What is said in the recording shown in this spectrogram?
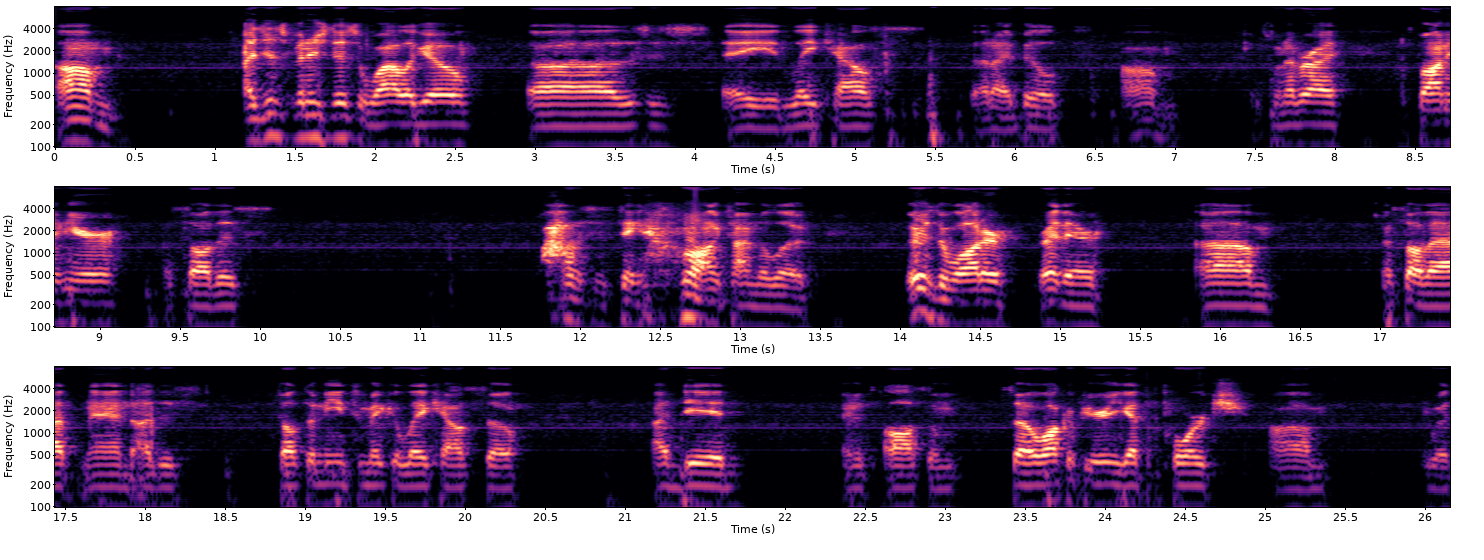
Um, I just finished this a while ago. Uh, this is a lake house that I built. Um, cause whenever I spawned in here, I saw this. Wow, this is taking a long time to load. There's the water right there. Um, I saw that and I just felt the need to make a lake house, so I did and it's awesome. So walk up here, you got the porch um, with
